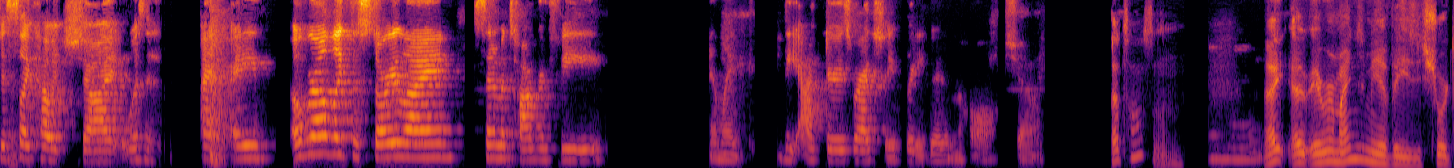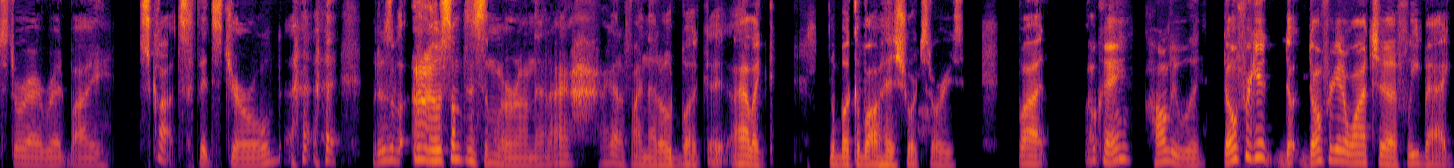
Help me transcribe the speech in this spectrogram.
just like how it's shot, it wasn't. I, I overall like the storyline, cinematography, and like the actors were actually pretty good in the whole show. That's awesome. hmm I, uh, it reminds me of a short story I read by Scott Fitzgerald, but it was about, it was something similar around that. I I gotta find that old book. I, I had like a book of all his short stories. But okay, Hollywood. Don't forget. Don't, don't forget to watch uh, Fleabag.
